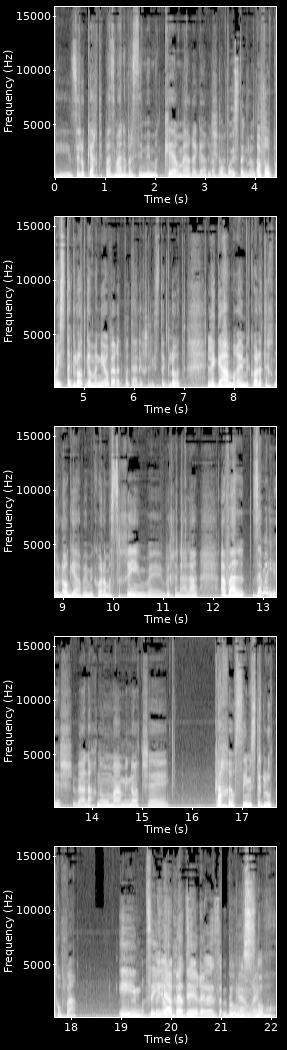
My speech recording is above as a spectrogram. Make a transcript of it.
אה, זה לוקח טיפה זמן, אבל זה ממכר מהרגע הראשון. אפרופו הסתגלות. אפרופו הסתגלות, גם אני עוברת פה תהליך של הסתגלות. לגמרי, מכל הטכנולוגיה ומכל המסכים ו- וכן הלאה. אבל זה מה יש, ואנחנו מאמינות שככה עושים הסתגלות טובה. עם צעידה בדרך. ובואו נסמוך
